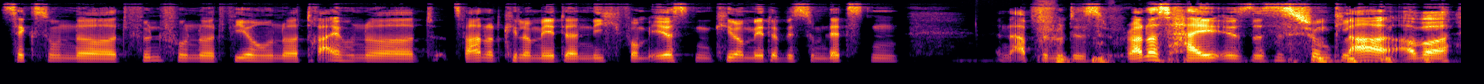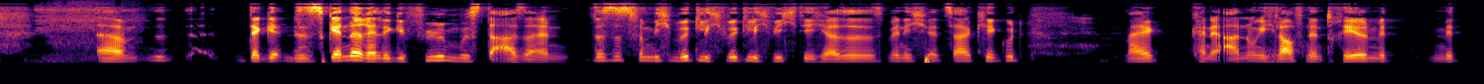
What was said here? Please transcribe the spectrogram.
600, 500, 400, 300, 200 Kilometer nicht vom ersten Kilometer bis zum letzten ein absolutes Runners High ist, das ist schon klar. Aber ähm, der, das generelle Gefühl muss da sein. Das ist für mich wirklich, wirklich wichtig. Also wenn ich jetzt sage, okay, gut, mal, keine Ahnung, ich laufe einen Trail mit, mit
